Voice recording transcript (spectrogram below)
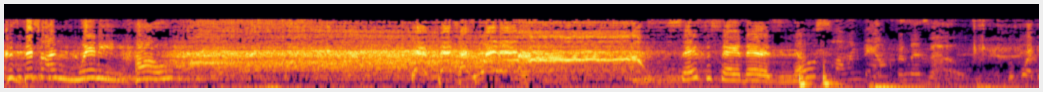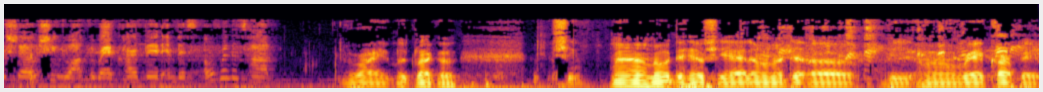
Cause bitch, I'm winning, ho. Safe to say there is no slowing down for Lizzo. Before the show, she walked the red carpet in this over the top. Right, looked like a she. Man, I don't know what the hell she had on at the uh, the um, red carpet,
